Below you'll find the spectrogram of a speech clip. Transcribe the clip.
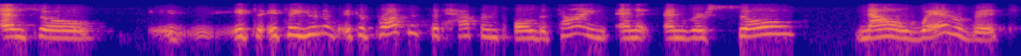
And so it, it's it's a uni- it's a process that happens all the time, and it, and we're so now aware of it,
